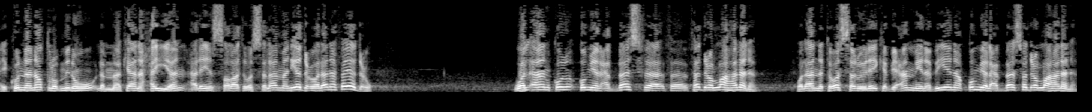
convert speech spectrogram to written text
أي كنا نطلب منه لما كان حيا عليه الصلاة والسلام أن يدعو لنا فيدعو. والآن قم يا العباس فادعو الله لنا. والآن نتوسل إليك بعم نبينا قم يا العباس فادعو الله لنا.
